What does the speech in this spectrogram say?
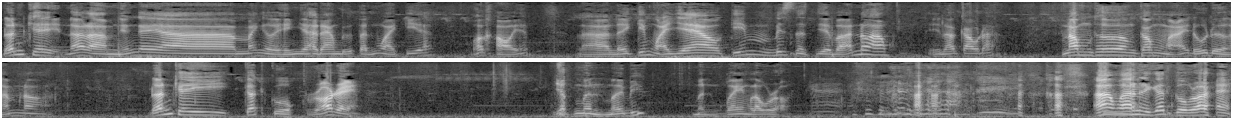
đến khi đó làm những cái à, mấy người hiện giờ đang biểu tình ngoài kia quốc hội á, là để kiếm ngoại giao kiếm business về bển đúng không? Thì là câu đó nông thương công mãi đủ đường ấm no. Đến khi kết cuộc rõ ràng giật mình mới biết mình quen lâu rồi. À. Mà thì kết cuộc rõ ràng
